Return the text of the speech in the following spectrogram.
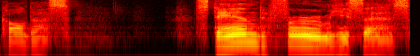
called us. Stand firm, he says.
